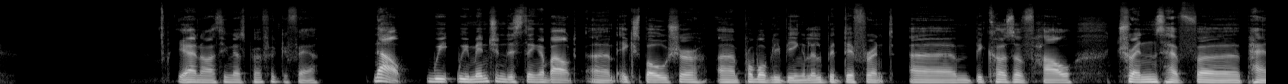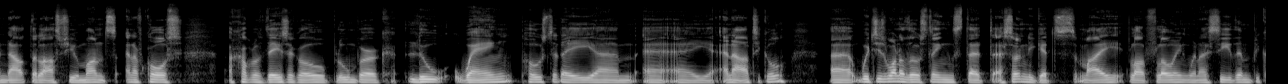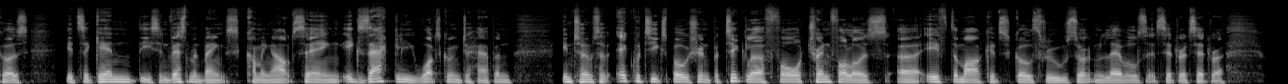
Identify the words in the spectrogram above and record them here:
Yeah, no, I think that's perfectly fair. Now, we, we mentioned this thing about um, exposure uh, probably being a little bit different um, because of how trends have uh, panned out the last few months. And of course, a couple of days ago, Bloomberg Lu Wang posted a, um, a, a an article, uh, which is one of those things that uh, certainly gets my blood flowing when I see them because it's again these investment banks coming out saying exactly what's going to happen in terms of equity exposure, in particular for trend followers, uh, if the markets go through certain levels, et cetera, et cetera.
